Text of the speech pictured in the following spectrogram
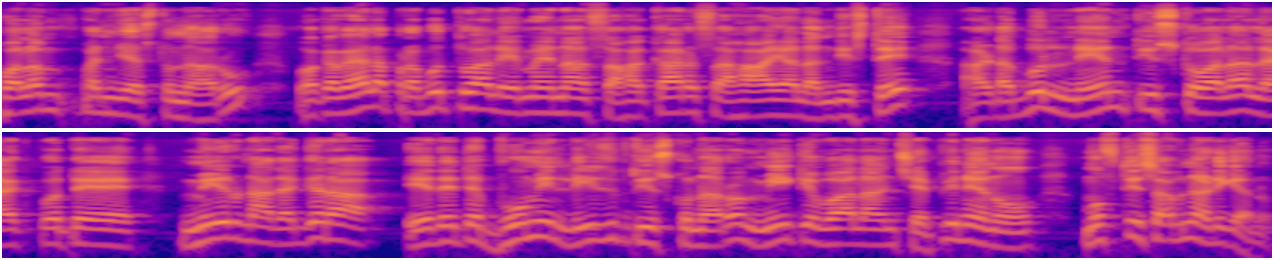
పొలం పని చేస్తున్నారు. ఒకవేళ ప్రభుత్వాలు ఏమైనా సహకార సహాయాలు అందిస్తే ఆ డబ్బులు నేను తీసుకోవాలా? లేకపోతే మీరు నా దగ్గర ఏదైతే భూమి లీజుకు తీసుకున్నారో మీకు ఇవ్వాలా అని చెప్పి నేను ముఫ్తీ సాబ్ని అడిగాను.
